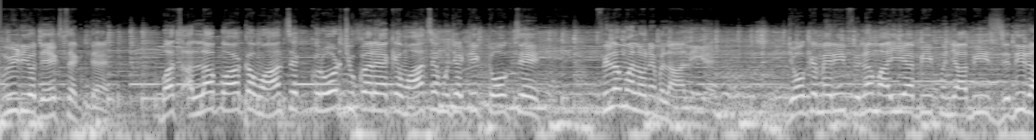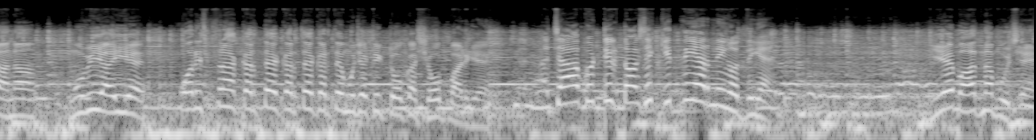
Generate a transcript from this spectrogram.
वीडियो देख सकता है। बस अल्लाह पाक का वहाँ से करोड़ शुक्र है कि वहाँ से मुझे टिक टॉक से फ़िल्म वालों ने बुला ली है। जो कि मेरी फ़िल्म आई है अभी, पंजाबी ज़िदी राना मूवी आई है। और इस तरह करते करते करते मुझे टिकटॉक का शौक पड़ गया है। अच्छा आपको टिकटॉक से कितनी अर्निंग होती है? ये बात ना पूछें।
